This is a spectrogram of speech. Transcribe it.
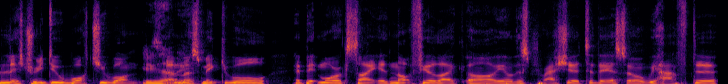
literally do what you want, that must make you all a bit more excited, not feel like, oh, you know, there's pressure to this or we have to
